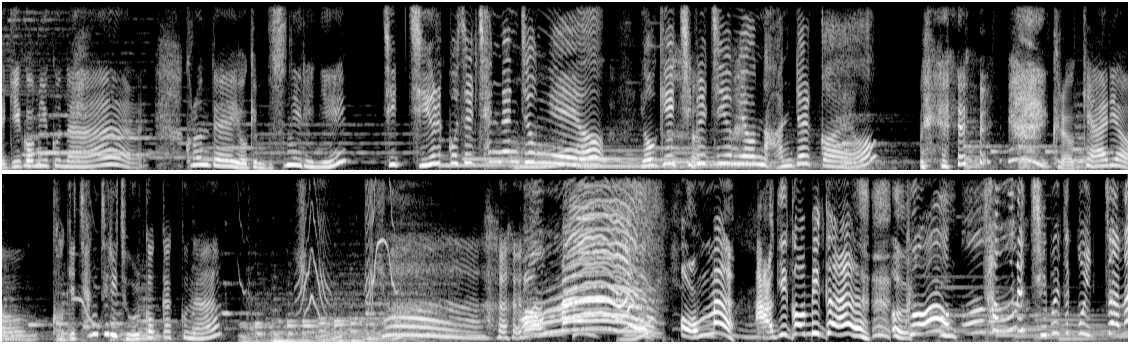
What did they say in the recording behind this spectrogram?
아기 거미구나. 그런데 여기 무슨 일이니? 집 지을 곳을 찾는 중이에요. 여기에 집을 지으면 안 될까요? 그렇게 하렴. 거기 창틀이 좋을 것 같구나. 와. 엄마, 아기 거미가 어, 창문에 집을 짓고 있잖아.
